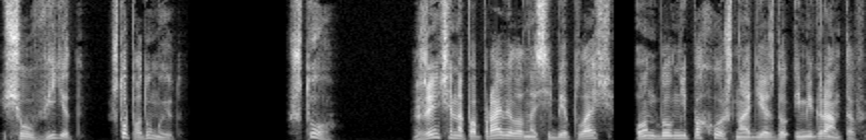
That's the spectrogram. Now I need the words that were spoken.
Еще увидят! Что подумают?» «Что?» Женщина поправила на себе плащ. Он был не похож на одежду иммигрантов.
